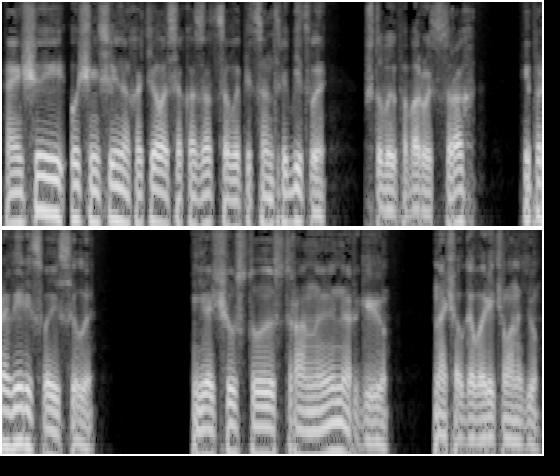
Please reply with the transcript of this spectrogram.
А еще ей очень сильно хотелось оказаться в эпицентре битвы, чтобы побороть страх и проверить свои силы. «Я чувствую странную энергию», — начал говорить Ван Ю.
